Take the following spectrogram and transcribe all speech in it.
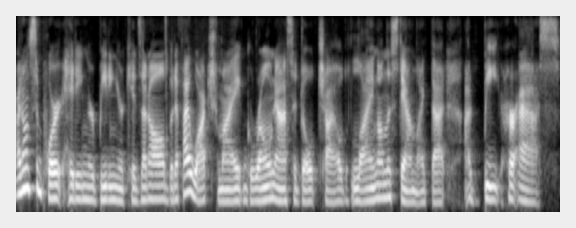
I don't support hitting or beating your kids at all, but if I watched my grown ass adult child lying on the stand like that, I'd beat her ass.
